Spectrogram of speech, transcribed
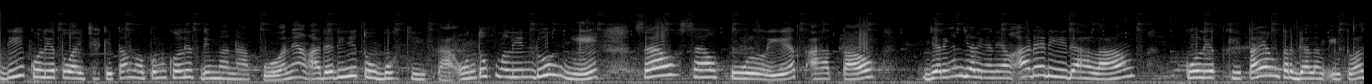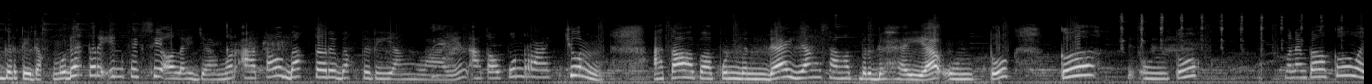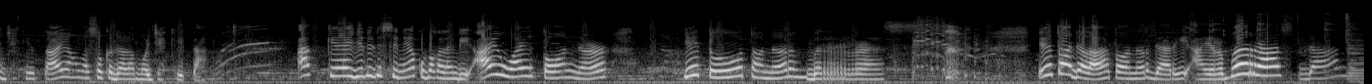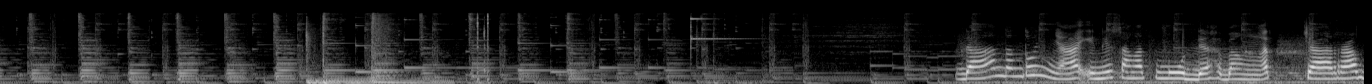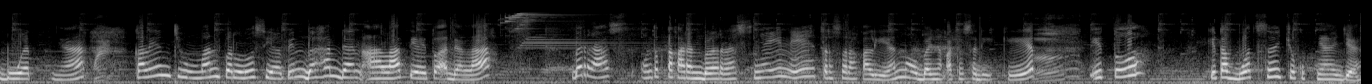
di kulit wajah kita maupun kulit di mana pun yang ada di tubuh kita untuk melindungi sel-sel kulit atau jaringan-jaringan yang ada di dalam kulit kita yang terdalam itu agar tidak mudah terinfeksi oleh jamur atau bakteri-bakteri yang lain ataupun racun atau apa pun benda yang sangat berbahaya untuk ke untuk menempel ke wajah kita yang masuk ke dalam wajah kita. Oke, jadi di sini aku bakalan DIY toner yaitu toner beras. yaitu adalah toner dari air beras dan dan tentunya ini sangat mudah banget cara buatnya. Kalian cuman perlu siapin bahan dan alat yaitu adalah beras. Untuk takaran berasnya ini terserah kalian mau banyak atau sedikit itu kita buat secukupnya aja.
